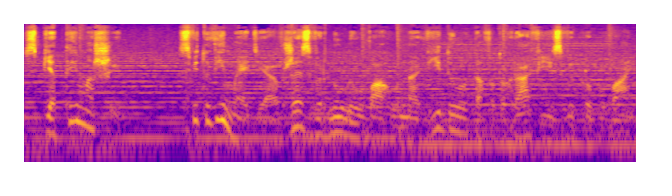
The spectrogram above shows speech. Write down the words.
з п'яти машин. Світові медіа вже звернули увагу на відео та фотографії з випробувань.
